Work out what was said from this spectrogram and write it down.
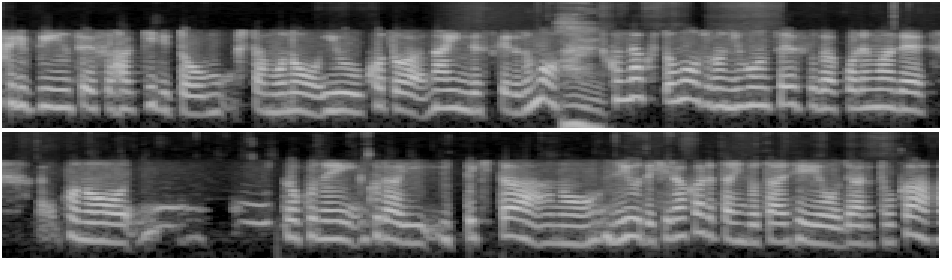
フィリピン政府はっきりとしたものを言うことはないんですけれども、はい、少なくともその日本政府がこれまでこの6年ぐらい行ってきたあの自由で開かれたインド太平洋であるとか、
